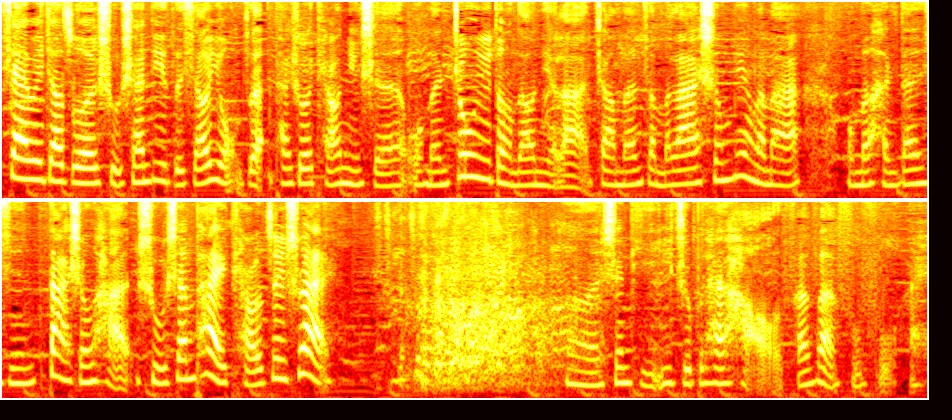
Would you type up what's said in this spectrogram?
下一位叫做蜀山弟子小勇子，他说：“条女神，我们终于等到你了，掌门怎么啦？生病了吗？我们很担心，大声喊蜀山派条最帅。嗯，身体一直不太好，反反复复，哎呀，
